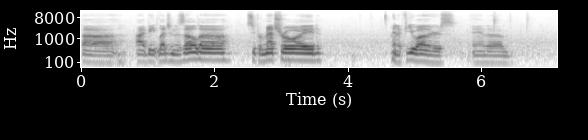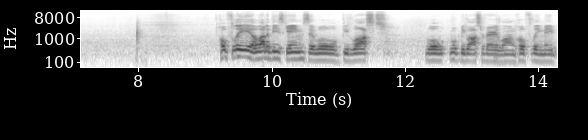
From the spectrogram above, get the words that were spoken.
Uh, I beat Legend of Zelda, Super Metroid, and a few others. And um, hopefully, a lot of these games that will be lost will won't be lost for very long. Hopefully, may,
